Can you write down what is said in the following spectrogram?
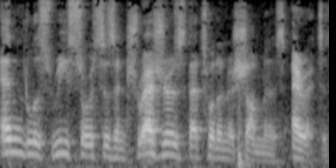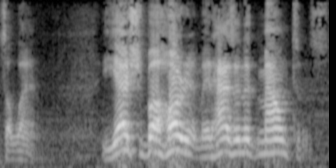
endless resources and treasures. That's what a neshama is. Eretz, it's a land. Yesh Baharim, it has in it mountains.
